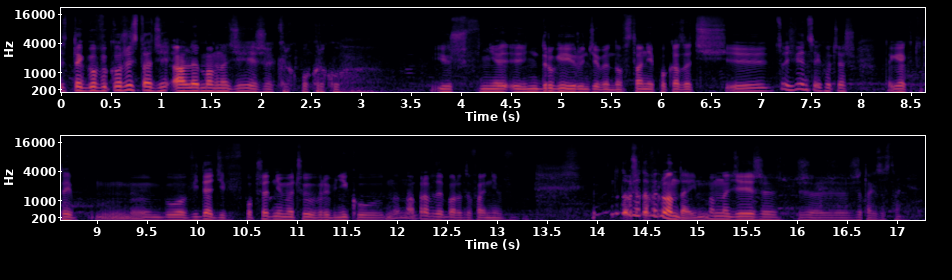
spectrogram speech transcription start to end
e, tego wykorzystać, ale mam nadzieję, że krok po kroku już w nie, w drugiej rundzie będą w stanie pokazać y, coś więcej, chociaż tak jak tutaj mm, było widać w poprzednim meczu w Rybniku, no naprawdę bardzo fajnie, no dobrze to wygląda i mam nadzieję, że, że, że, że tak zostanie.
